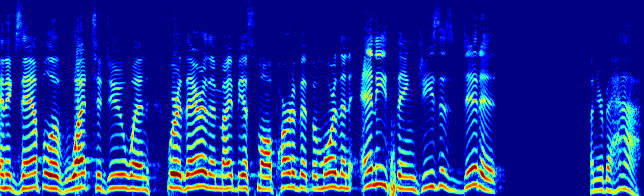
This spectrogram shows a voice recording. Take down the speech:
an example of what to do when we're there. That might be a small part of it, but more than anything, Jesus did it on your behalf.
